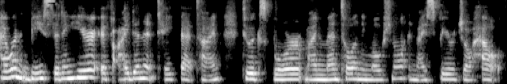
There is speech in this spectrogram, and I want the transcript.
I wouldn't be sitting here if I didn't take that time to explore my mental and emotional and my spiritual health.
